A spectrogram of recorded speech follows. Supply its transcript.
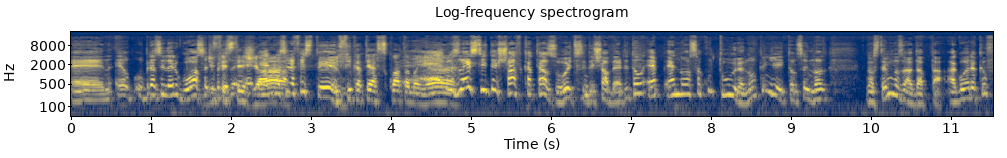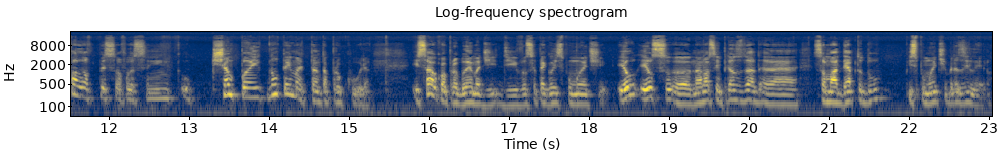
é, é, o brasileiro gosta de, de festejar. É, é, brasileiro é festeiro. E fica até as quatro da manhã. É, o brasileiro se deixar fica até as oito, se deixar aberto. Então é, é nossa cultura, não tem jeito. Então, nós, nós temos que nos adaptar. Agora, o que eu falo, o pessoal falou assim, o champanhe não tem mais tanta procura. E sabe qual é o problema de, de você pegar um espumante? Eu, eu sou, na nossa empresa, uh, somos adeptos do espumante brasileiro.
